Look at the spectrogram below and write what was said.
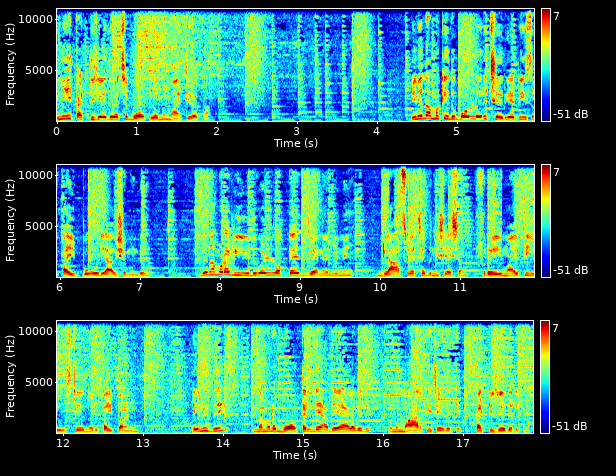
ഇനി ഈ കട്ട് ചെയ്ത് വെച്ച ബോട്ടിലൊന്ന് മാറ്റി വെക്കാം. ഇനി നമുക്ക് ഇതുപോലുള്ള ഒരു ചെറിയ പീസ് പൈപ്പ് കൂടി ആവശ്യമുണ്ട്. ഇത് നമ്മുടെ വീടുകളിലൊക്കെ ജനലിന് ഗ്ലാസ് വെച്ചതിന് ശേഷം ഫ്രെയിമായിട്ട് യൂസ് ചെയ്യുന്ന ഒരു പൈപ്പാണ് ഇനി ഇത് നമ്മുടെ ബോട്ടലിന്റെ അതേ അളവിൽ ഒന്ന് മാർക്ക് ചെയ്തിട്ട് കട്ട് ചെയ്തെടുക്കണം.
